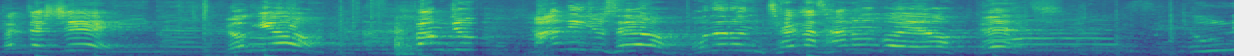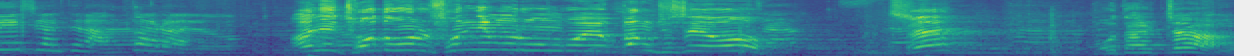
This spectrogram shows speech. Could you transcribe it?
달짜 씨 여기요. 빵 좀 많이 주세요. 오늘은 제가 사는 거예요. 예 동네 씨한테는 안 팔아요. 아니 저도 오늘 손님으로 온 거예요. 빵 주세요. 예? 오달자.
